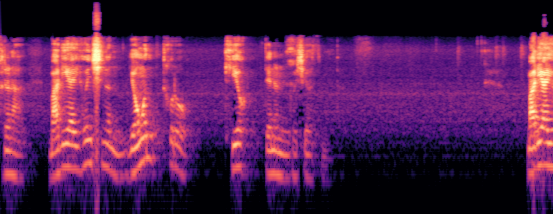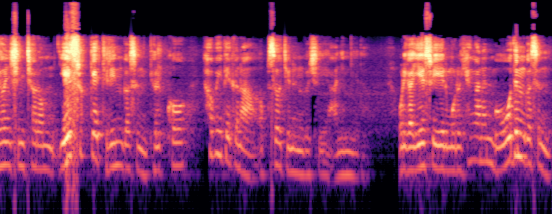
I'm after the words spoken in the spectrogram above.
그러나 마리아의 헌신은 영원토록 기억되는 것이었습니다. 마리아의 헌신처럼 예수께 드린 것은 결코 협의되거나 없어지는 것이 아닙니다. 우리가 예수의 이름으로 행하는 모든 것은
